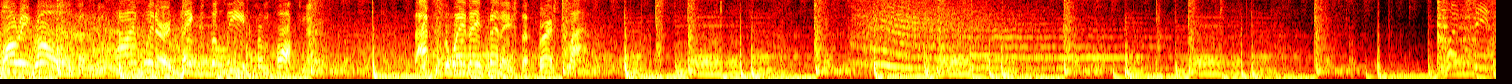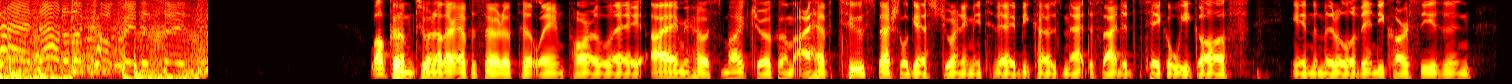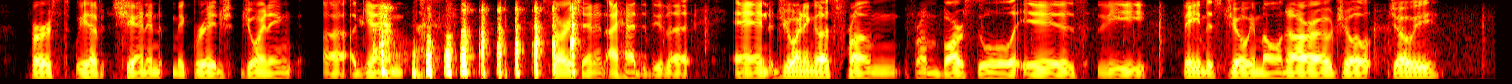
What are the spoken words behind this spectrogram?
Laurie Rolls, the two-time winner, takes the lead from Faulkner. That's the way they finish the first lap. Puts his hand out of the cockpit and says, Welcome to another episode of Pit Lane Parlay. I am your host, Mike Jokum. I have two special guests joining me today because Matt decided to take a week off in the middle of IndyCar season. First, we have Shannon McBridge joining uh, again. Sorry, Shannon, I had to do that. And joining us from from Barstool is the famous Joey Molinaro. Jo- Joey,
